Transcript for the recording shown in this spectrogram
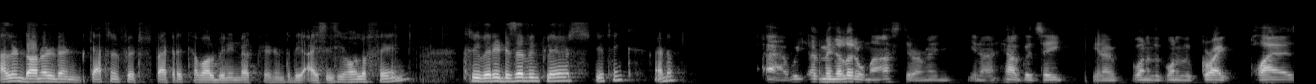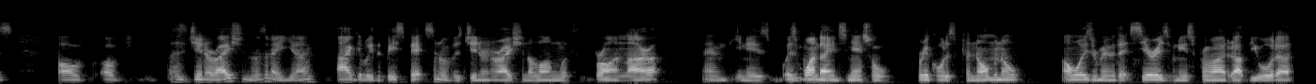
Allan Donald and Cathryn Fitzpatrick have all been inducted into the ICC Hall of Fame. Three very deserving players, do you think, Adam? Uh, we, I mean, the little master. I mean, you know, how good's he? You know, one of the one of the great players of of his generation, wasn't he? You know, arguably the best batsman of his generation, along with Brian Lara. And you know, his, his one day international record is phenomenal. I always remember that series when he was promoted up the order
